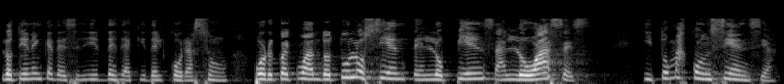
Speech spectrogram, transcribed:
Lo tienen que decidir desde aquí del corazón. Porque cuando tú lo sientes, lo piensas, lo haces y tomas conciencia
